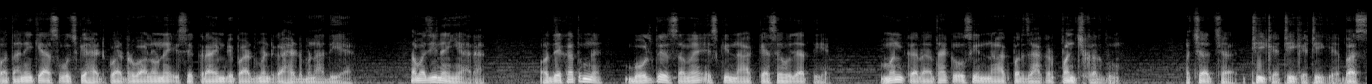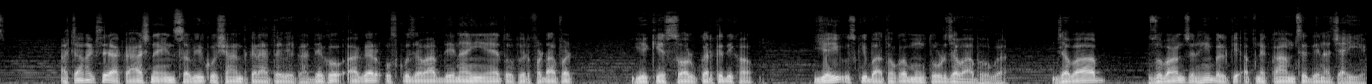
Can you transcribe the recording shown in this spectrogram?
पता नहीं क्या सोच के हेडक्वार्टर वालों ने इसे क्राइम डिपार्टमेंट का हेड बना दिया है। समझ ही नहीं आ रहा। और देखा तुमने, बोलते समय इसकी नाक कैसे हो जाती है। मन कर रहा था कि उसकी नाक पर जाकर पंच कर दूँ। अच्छा अच्छा ठीक है ठीक है ठीक है, बस। अचानक से आकाश ने इन सभी को शांत कराते हुए कहा, देखो, अगर उसको जवाब देना ही है तो फिर फटाफट ये केस सॉल्व करके दिखाओ। यही उसकी बातों का मुँह तोड़ जवाब होगा। जवाब ज़ुबान से नहीं, बल्कि अपने काम से देना चाहिए।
